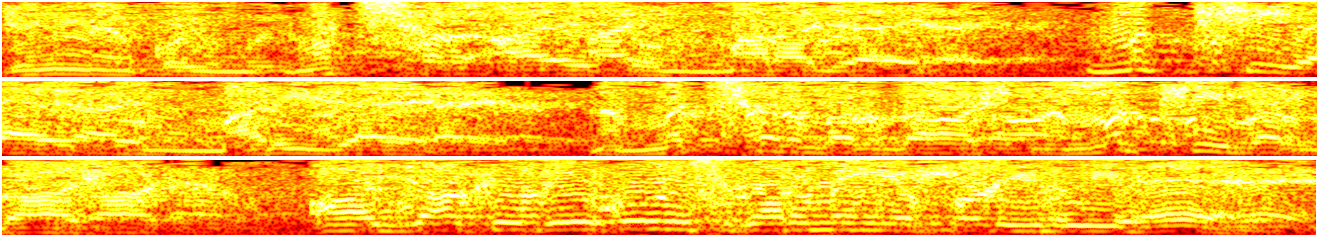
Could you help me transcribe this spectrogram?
جن میں کوئی مچھر آئے تو مارا جائے، مکھی آئے تو ماری جائے۔ نہ مچھر برداشت، نہ مکھی برداشت۔ اور جا کے دیکھو اس گھر میں یہ پڑی ہوئی ہے۔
